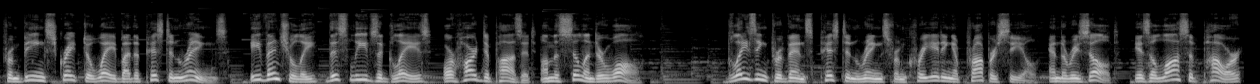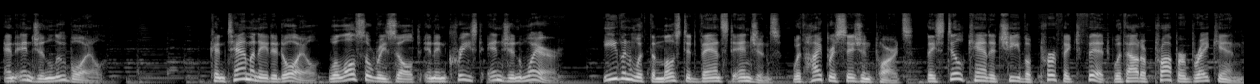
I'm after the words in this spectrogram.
from being scraped away by the piston rings. Eventually, this leaves a glaze or hard deposit on the cylinder wall. Glazing prevents piston rings from creating a proper seal, and the result is a loss of power and engine lube oil. Contaminated oil will also result in increased engine wear. Even with the most advanced engines, with high precision parts, they still can't achieve a perfect fit without a proper break in.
